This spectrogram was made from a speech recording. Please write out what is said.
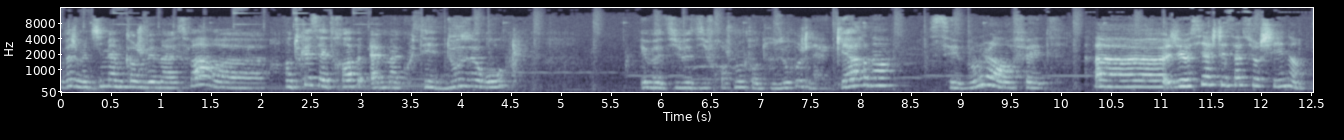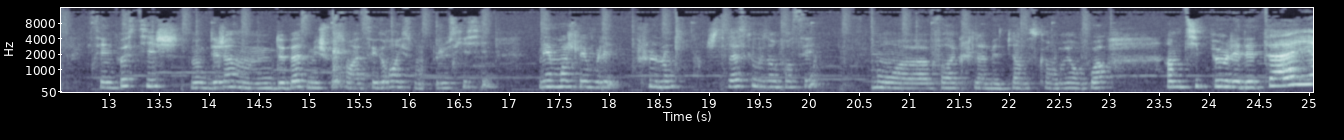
En fait, je me dis même quand je vais m'asseoir. Euh, en tout cas, cette robe, elle m'a coûté 12 euros. Et vas-y, vas-y, franchement, pour 12 euros, je la garde. Hein. C'est bon là en fait. Euh, j'ai aussi acheté ça sur Chine. C'est une postiche. Donc, déjà, de base, mes cheveux sont assez grands, ils sont jusqu'ici. Mais moi, je les voulais plus longs. Je sais pas ce que vous en pensez. Bon, euh, faudra que je la mette bien parce qu'en vrai, on voit un petit peu les détails.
